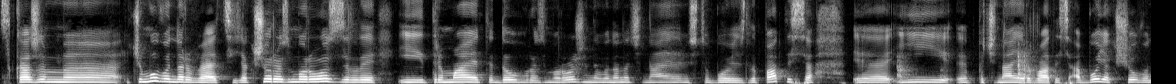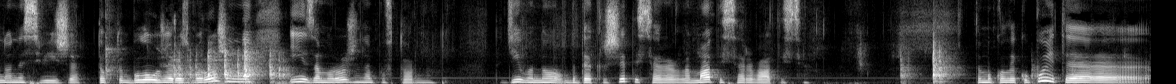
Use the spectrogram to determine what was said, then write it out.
Скажем, е, чому воно рветься? Якщо розморозили і тримаєте довго розморожене, воно починає між собою злипатися е, і е, починає рватися. Або якщо воно не свіже, тобто було вже розморожене і заморожене повторно. Тоді воно буде кришитися, ламатися, рватися. Тому, коли купуєте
